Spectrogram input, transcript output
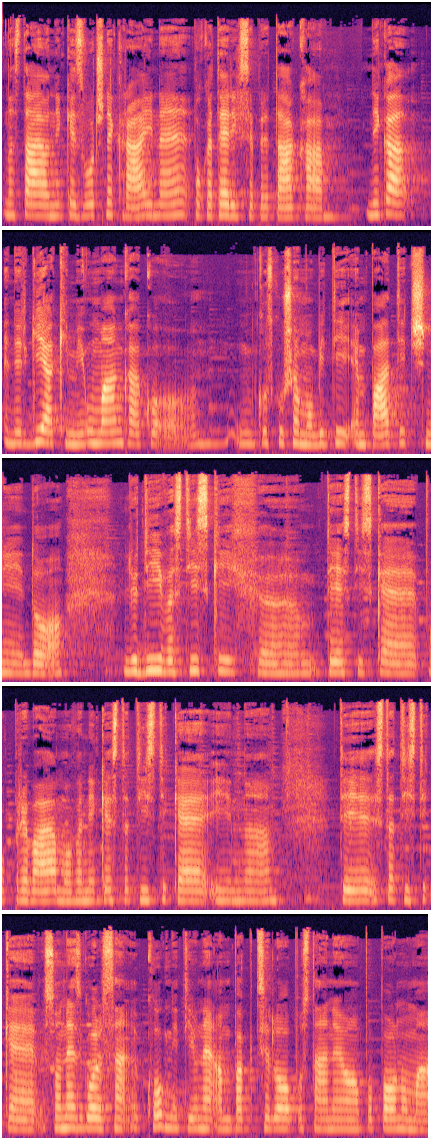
nastajajo neke zvočne krajine, po katerih se pretaka neka energija, ki mi umanka, ko, ko skušamo biti empatični do ljudi v stiskih, eh, te stiske prevajamo v neke statistike in uh, te statistike so ne zgolj kognitivne, ampak celo postanejo popolnoma,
